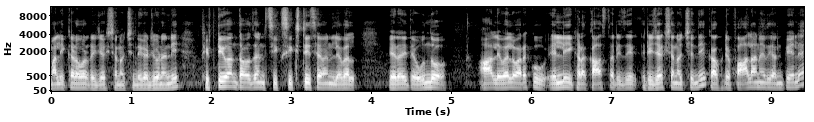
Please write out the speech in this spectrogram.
మళ్ళీ ఇక్కడ కూడా రిజెక్షన్ వచ్చింది. ఇక్కడ చూడండి fifty one thousand six sixty seven level ఏదైతే ఉందో ఆ లెవెల్ వరకు వెళ్ళి ఇక్కడ కాస్త రిజె రిజెక్షన్ వచ్చింది. కాకపోతే ఫాల్ అనేది కనిపించలే.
